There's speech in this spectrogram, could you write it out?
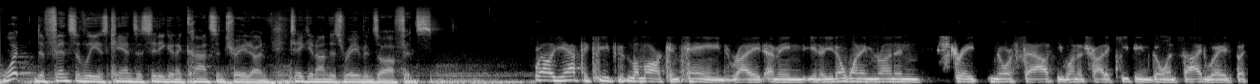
What defensively is Kansas City going to concentrate on taking on this Ravens offense? Well, you have to keep Lamar contained, right? I mean, you know, you don't want him running straight north south. You want to try to keep him going sideways. But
